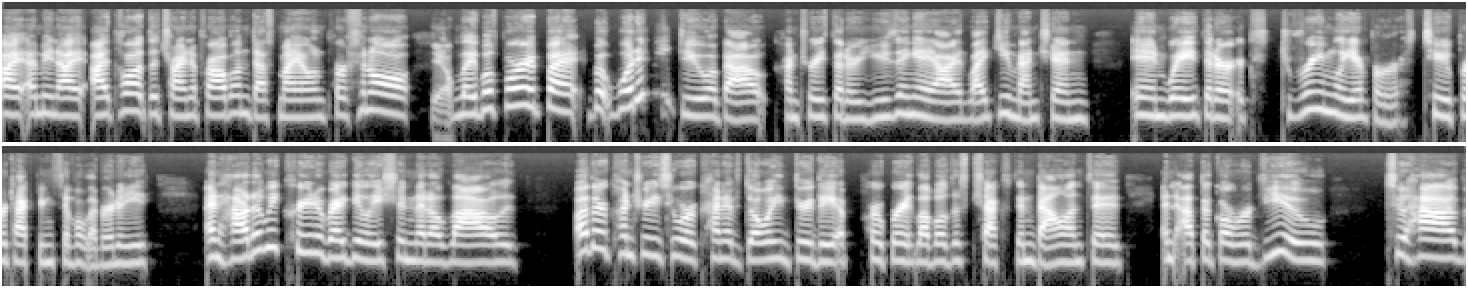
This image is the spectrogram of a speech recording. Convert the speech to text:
I, I mean I, I call it the China problem. That's my own personal yeah. label for it. But but what do we do about countries that are using AI, like you mentioned, in ways that are extremely averse to protecting civil liberties? And how do we create a regulation that allows other countries who are kind of going through the appropriate levels of checks and balances and ethical review to have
